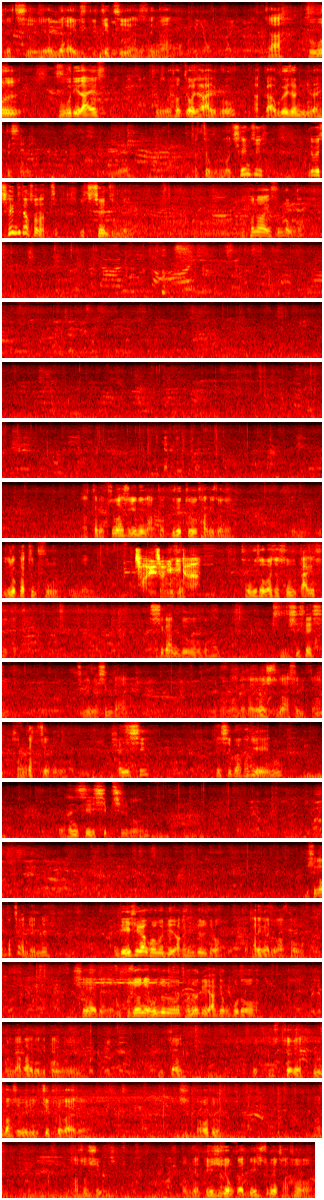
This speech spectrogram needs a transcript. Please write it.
그렇지 이런 데가 있, 있겠지 하는 생각. 자, 구글 구글이 나의 그 성격을 잘 알고 아까 우회전입니다 했듯이. 이제 저쪽으로 어, 체인지 근데 왜 체인지라고 써놨지? 익스체인지인데 편하게 쓴 건가? 아까 맥주 마시기는 아까 그레토 가기 전에 좀 유럽 같은 풍 있는 좌회전입니다. 거기서 마셨으면 딱이었을 것 같아. 시간도 한 2시, 3시? 지금 몇 시인가? 아마 내가 11시도 나왔으니까 감각적으로 1시? 1시 반? 확인. 1시 17분. 이 시간밖에 안 됐네. 한 4시간 걸으면 이제 약간 힘들죠. 약간 다리가 좀 아파오고. 쉬어야 돼요. 근데 그 전에 오늘은 저녁에 야경 보러 나가야 되기 때문에 일단 호- 호스텔에 민박집에 일찍 들어가야 돼요. 적어도 한 5시? 한 이제 4시 전까지, 4시쯤에 가서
